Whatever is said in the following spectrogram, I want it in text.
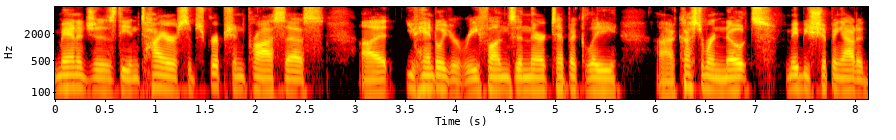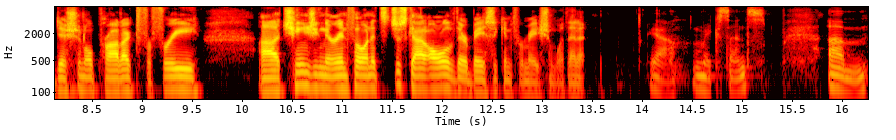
manages the entire subscription process. Uh, you handle your refunds in there typically uh, customer notes, maybe shipping out additional product for free, uh, changing their info, and it's just got all of their basic information within it. Yeah, makes sense. Um,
